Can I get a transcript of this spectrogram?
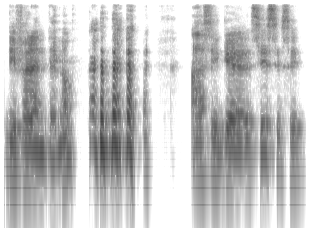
diferente, ¿no? así que sí, sí, sí.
